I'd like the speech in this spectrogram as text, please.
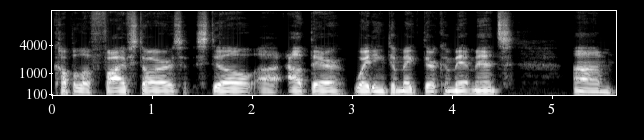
couple of five stars still uh, out there waiting to make their commitments. Um,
